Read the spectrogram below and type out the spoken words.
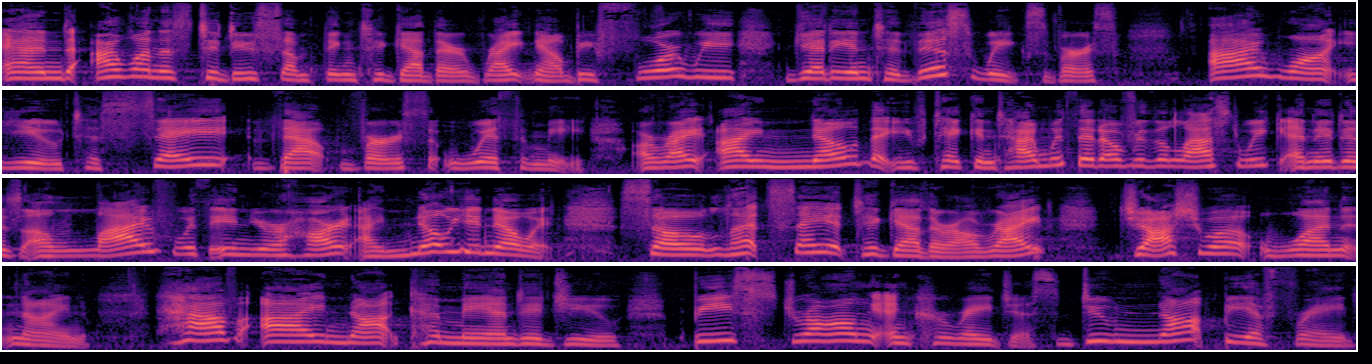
And I want us to do something together right now. Before we get into this week's verse, I want you to say that verse with me. All right? I know that you've taken time with it over the last week and it is alive within your heart. I know you know it. So let's say it together, all right? Joshua 1 9. Have I not commanded you? Be strong and courageous. Do not be afraid.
